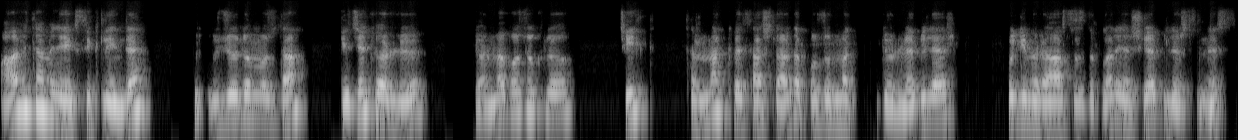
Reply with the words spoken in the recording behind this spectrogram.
A vitamini eksikliğinde vücudumuzda gece körlüğü, görme bozukluğu, cilt, tırnak ve saçlarda bozulma görülebilir. Bu gibi rahatsızlıkları yaşayabilirsiniz.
